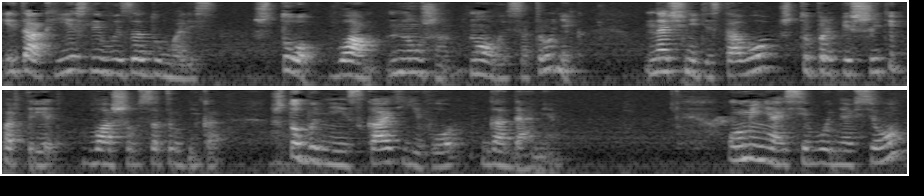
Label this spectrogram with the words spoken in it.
Итак, если вы задумались, что вам нужен новый сотрудник, начните с того, что пропишите портрет вашего сотрудника, чтобы не искать его годами. У меня сегодня все.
